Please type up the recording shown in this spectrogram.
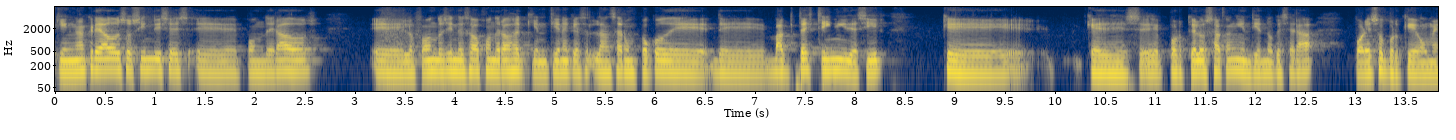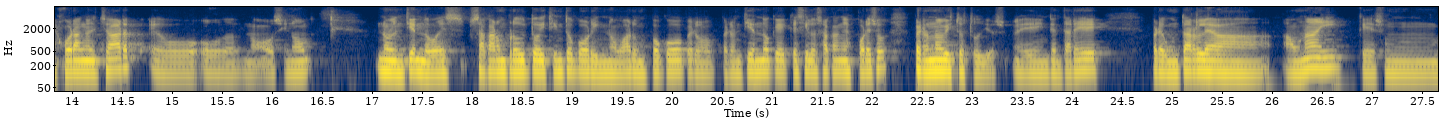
quien ha creado esos índices eh, ponderados, los fondos indexados ponderados, es quien tiene que lanzar un poco de, backtesting y decir que, por qué lo sacan y entiendo que será por eso, porque o mejoran el chart o, no, o si no, no lo entiendo. Es sacar un producto distinto por innovar un poco, pero, pero entiendo que, si lo sacan es por eso, pero no he visto estudios. intentaré preguntarle a, Unai, que es un,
